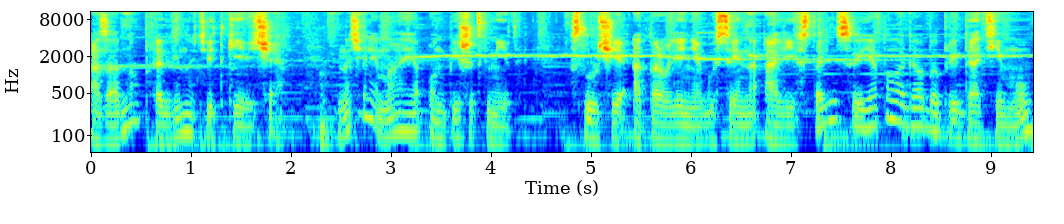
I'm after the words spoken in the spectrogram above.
а заодно продвинуть Виткевича. В начале мая он пишет в МИД – в случае отправления Гусейна Али в столицу я полагал бы придать ему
